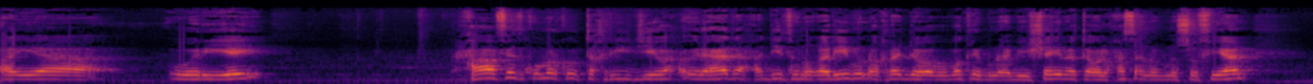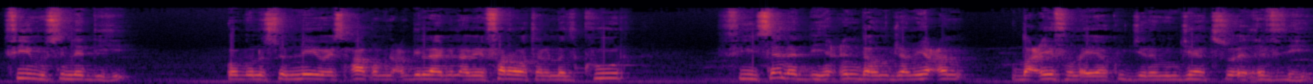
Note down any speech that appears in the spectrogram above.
ayaa wariyey xaafidku markuu takhriijiyey waxau yihi hada xadiidu gariibu akhrajahu abu bakr bnu abi shaybata walxasan bnu sufyaan fii musnadihi wabnu suniy waisxaaq bn cabdillahi bn abi farwat almadkuur fii sanadihi cindahum jamiica daciifun ayaa ku jira min jihati su'i xifdihi.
